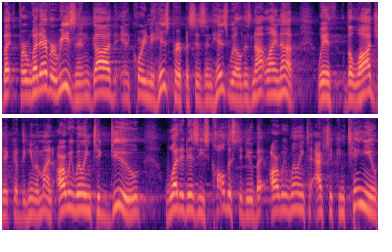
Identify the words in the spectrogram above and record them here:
but for whatever reason, God, according to his purposes and his will, does not line up with the logic of the human mind. Are we willing to do what it is he's called us to do, but are we willing to actually continue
